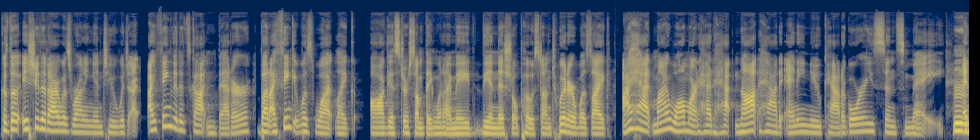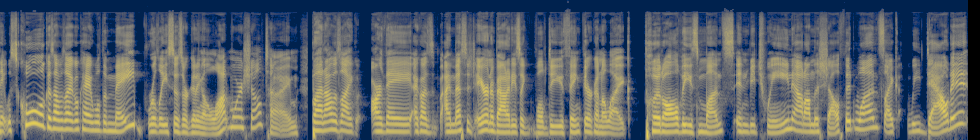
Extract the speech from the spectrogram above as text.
Because the issue that I was running into, which I, I think that it's gotten better, but I think it was what, like August or something when I made the initial post on Twitter was like, I had my Walmart had, had not had any new categories since May. Mm. And it was cool because I was like, okay, well, the May releases are getting a lot more shelf time. But I was like, are they? Because I messaged Aaron about it. He's like, well, do you think they're going to like put all these months in between out on the shelf at once? Like, we doubt it.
